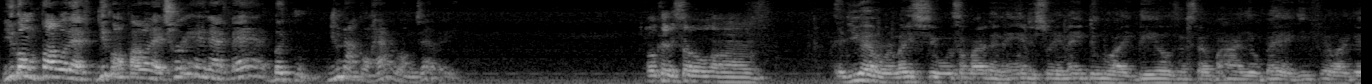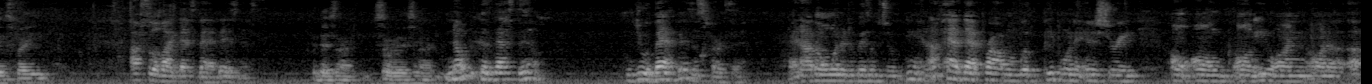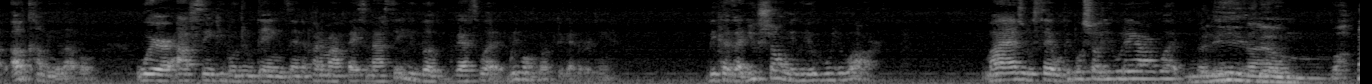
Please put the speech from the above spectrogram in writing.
You're gonna follow that. You're gonna follow that trend, that fad, but you're not gonna have longevity. Okay, so um, if you have a relationship with somebody in the industry and they do like deals and stuff behind your back, you feel like that's fake? I feel like that's bad business. But that's not. So that's not. No, because that's them. You a bad business person, and I don't want to do business with you again. I've had that problem with people in the industry on on on even on on a, a upcoming level, where I've seen people do things in front of my face, and I see you, but guess what? We won't work together again because that you show me who you, who you are. Maya Angelou said, when people show you who they are, what? Believe them.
